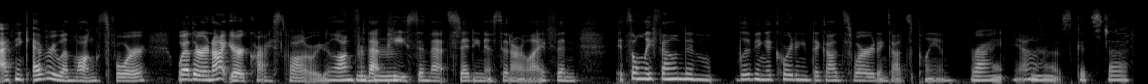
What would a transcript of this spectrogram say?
I think everyone longs for, whether or not you're a Christ follower. You long for Mm-hmm. that peace and that steadiness in our life. And it's only found in living according to God's word and God's plan. Right. Yeah. No, that's good stuff.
